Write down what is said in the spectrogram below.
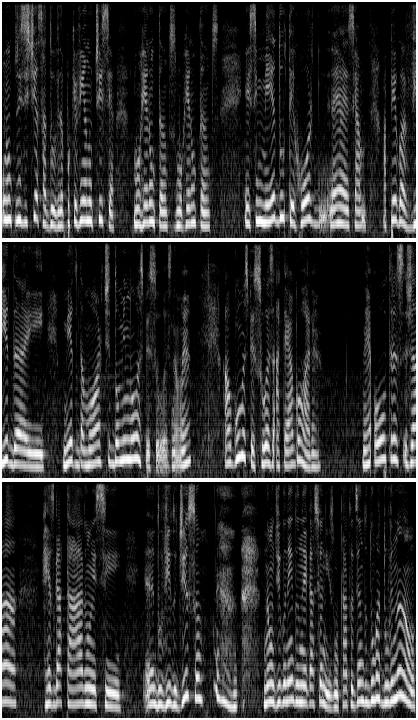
não existia essa dúvida, porque vinha notícia: morreram tantos, morreram tantos. Esse medo, terror, né, esse apego à vida e medo da morte dominou as pessoas, não é? Algumas pessoas até agora, né? Outras já resgataram esse é, duvido disso. Não digo nem do negacionismo, tá? Estou dizendo de uma dúvida. Não,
